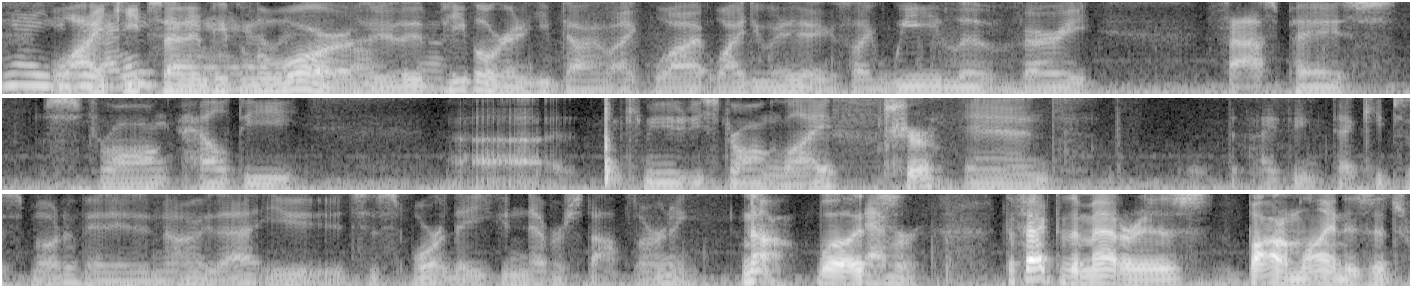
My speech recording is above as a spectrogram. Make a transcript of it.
Yeah, you can Why keep sending people to war? gonna The- lose the people. People are going to keep dying. Like why why do anything? It's like we live very fast paced, strong, healthy, uh, community strong life. Sure. and I think that keeps us motivated. And not only that, you, it's a sport that you can never stop learning. No. Well, it's Ever. the fact of the matter is, bottom line is, it's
